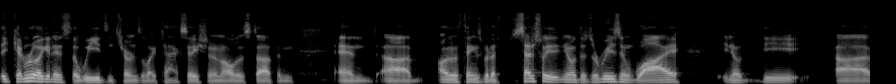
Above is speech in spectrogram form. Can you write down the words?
it can really get into the weeds in terms of like taxation and all this stuff and and uh, other things but essentially you know there's a reason why you know the uh,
